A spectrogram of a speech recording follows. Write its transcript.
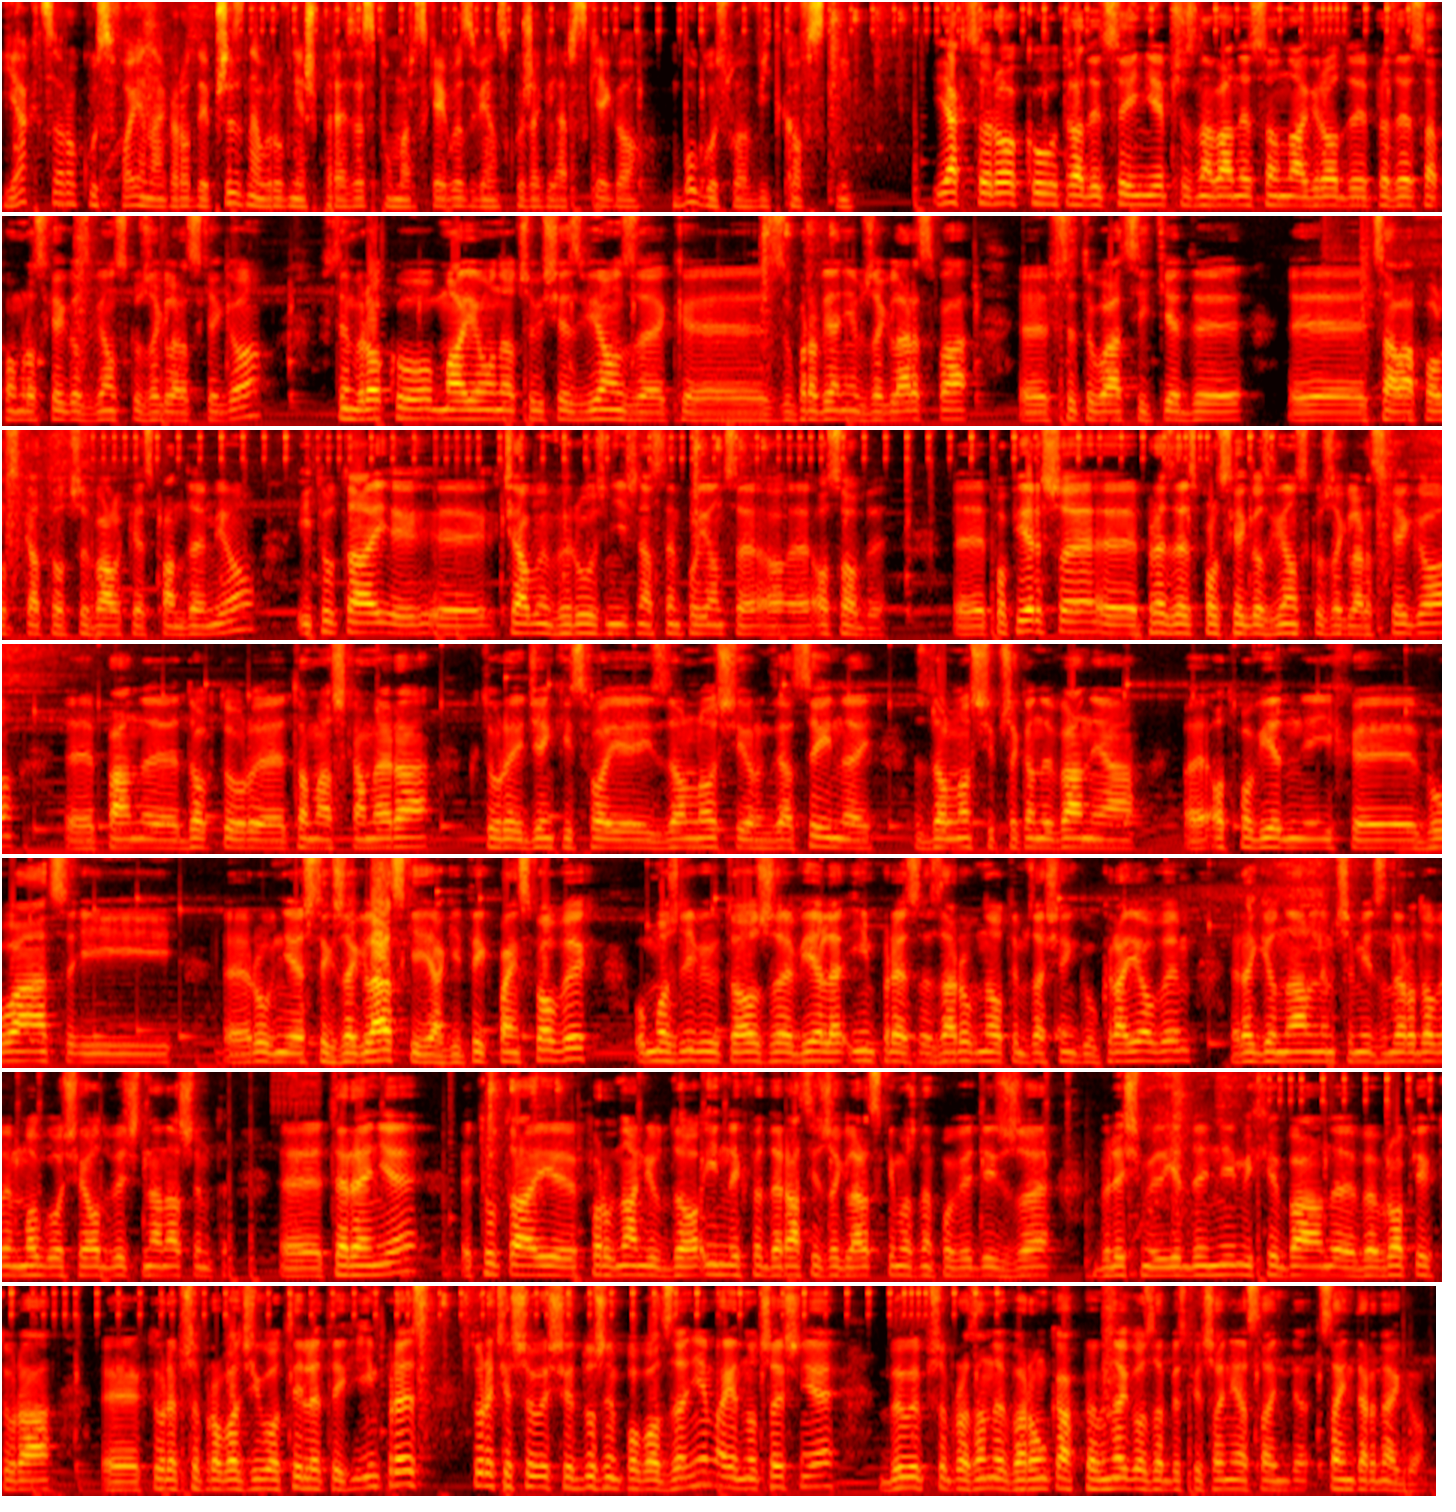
Jak co roku swoje nagrody przyznał również prezes Pomorskiego Związku Żeglarskiego Bogusław Witkowski. Jak co roku tradycyjnie przyznawane są nagrody prezesa Pomorskiego Związku Żeglarskiego. W tym roku mają one oczywiście związek e, z uprawianiem żeglarstwa e, w sytuacji, kiedy e, cała Polska toczy walkę z pandemią. I tutaj chciałbym wyróżnić następujące osoby. E, Po pierwsze, e, prezes Polskiego Związku Żeglarskiego, e, pan e, Tomasz Kamera, który dzięki swojej zdolności organizacyjnej, zdolności przekonywania odpowiednich władz i również tych żeglarskich, jak i tych państwowych, umożliwił to, że wiele imprez, zarówno o tym zasięgu krajowym, regionalnym czy międzynarodowym, mogło się odbyć na naszym e, terenie. Tutaj w porównaniu do innych federacji żeglarskich można powiedzieć, że byliśmy jedynymi chyba e, w Europie, która, e, które przeprowadziło tyle tych imprez, które cieszyły się dużym powodzeniem, a jednocześnie były przeprowadzane w warunkach pełnego zabezpieczenia sanita- sanitarnego.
